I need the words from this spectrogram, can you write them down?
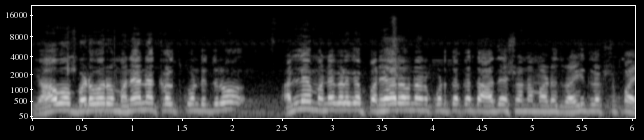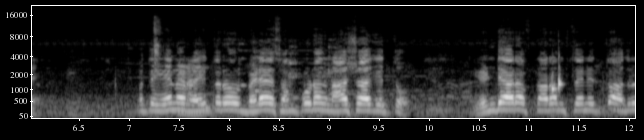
ಯಾವ ಬಡವರು ಮನೆಯನ್ನು ಕಳ್ತ್ಕೊಂಡಿದ್ರು ಅಲ್ಲೇ ಮನೆಗಳಿಗೆ ಪರಿಹಾರವನ್ನು ಕೊಡ್ತಕ್ಕಂಥ ಆದೇಶವನ್ನು ಮಾಡಿದ್ರು ಐದು ಲಕ್ಷ ರೂಪಾಯಿ. ಮತ್ತು ಏನು ರೈತರು ಬೆಳೆ ಸಂಪೂರ್ಣವಾಗಿ ನಾಶ ಆಗಿತ್ತು. N D R F norms ಏನಿತ್ತು, ಅದ್ರ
